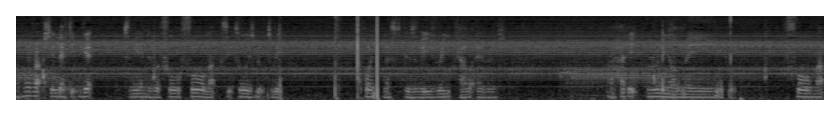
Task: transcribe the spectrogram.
I've never actually let it get to the end of a full format because it's always looked a bit pointless because of these recal errors. I had it running on the format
